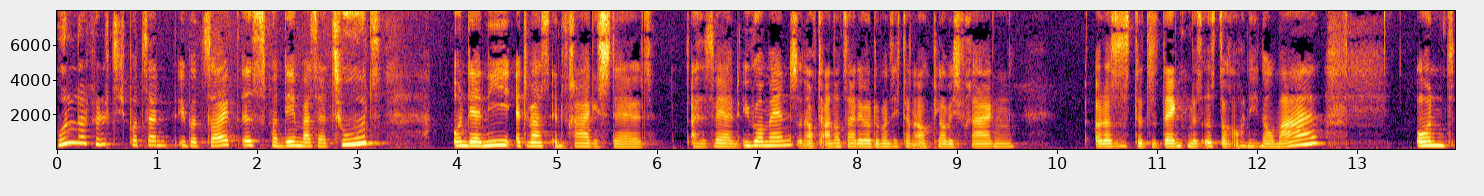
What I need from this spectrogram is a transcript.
150 Prozent überzeugt ist von dem, was er tut und der nie etwas in Frage stellt. Also es wäre ein Übermensch und auf der anderen Seite würde man sich dann auch, glaube ich, fragen, oder zu denken, das ist doch auch nicht normal. Und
